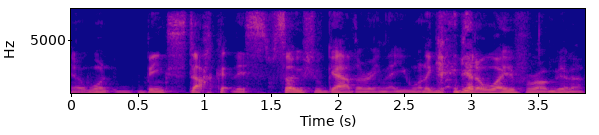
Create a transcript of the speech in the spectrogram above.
you know, want, being stuck at this social gathering that you want to get, get away from, you know,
